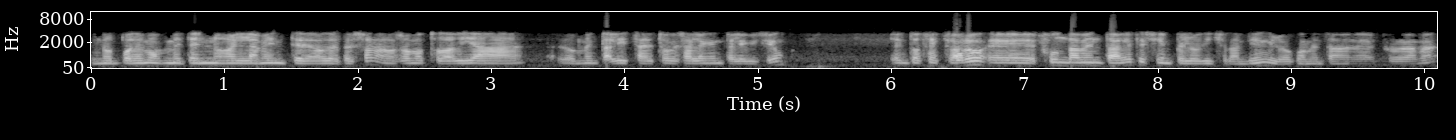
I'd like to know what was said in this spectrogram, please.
No podemos meternos en la mente de la otra persona, no somos todavía los mentalistas estos que salen en televisión. Entonces, claro, es fundamental, que siempre lo he dicho también y lo he comentado en el programa,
